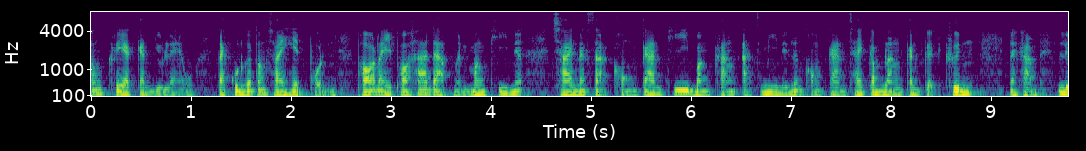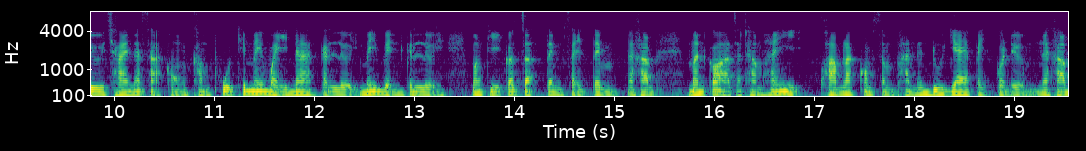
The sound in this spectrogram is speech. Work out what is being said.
ต้องเคลียร์กันอยู่แล้ว แต่คุณก็ต้องใช้เหตุผล เพราะอะไรเพราะห้าดาบเหมือนบางทีเนี่ยใช้ลักษะของการที่บางครั้งอาจจะมีในเรื่องของการใช้กำลังกันเกิดขึ้นนะครับหรือใช้ลักษะของคำพูดที่ไม่ไว้หน้ากันเลย ไม่เว้นกันเลย บางทีก็จัดเต็มใส่เต็มนะครับมันก็อาจจะทำให้ความรักความสัมพันธ์นั้นดูแย่ไปกว่าเดิมนะครับ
